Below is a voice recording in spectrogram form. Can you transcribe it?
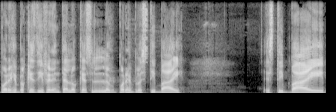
por ejemplo, que es diferente a lo que hace luego, por ejemplo, Steve Vai. Steve Vai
